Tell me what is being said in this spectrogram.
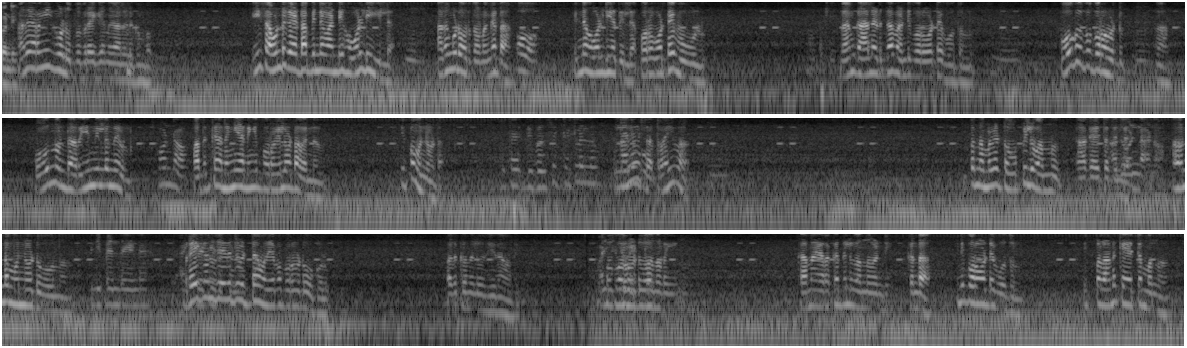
വണ്ടി. അത് ഇറങ്ങിക്കോളും ഇപ്പൊ ബ്രേക്ക് എന്ന് കാലെടുക്കുമ്പോ. ഈ സൗണ്ട് കേട്ടാ പിന്നെ വണ്ടി ഹോൾഡ് ചെയ്യില്ല. അതും കൂടെ ഓർത്തോണം കേട്ടാ? ഓ. പിന്നെ ഹോൾഡ് ചെയ്യത്തില്ല. പുറകോട്ടേ പോവുള്ളൂ. മാം കാലെടുത്താ വണ്ടി പുറകോട്ടേ പോകത്തുള്ളൂ. പോകും ഇപ്പൊ പുറകോട്ട്. ആ. പോകുന്നുണ്ട്. അറിയുന്നില്ലെന്നേ ഉള്ളൂ. പതുക്കെ അനങ്ങി അനങ്ങി പുറകിലോട്ടാ വന്നത്. ഇപ്പൊ മുന്നോട്ടാ. ഇപ്പൊ ഡ്രൈവാ നമ്മൾ ടോപ്പിൽ വന്നു ആ കയറ്റത്തിന്റെ. അതുകൊണ്ടാ മുന്നോട്ട് പോകുന്നത്. ബ്രേക്ക് ഒന്ന് ചെയ്തിട്ട് വിട്ടാ മതി. അപ്പൊ പുറകോട്ട് പോക്കോളൂ. പതുക്കെ ഒന്ന് ലൂസ് ചെയ്താൽ മതി. പുറകോട്ട്. പോകാൻ തുടങ്ങി. കാരണം ഇറക്കത്തിൽ വന്ന വണ്ടി. കണ്ട? ഇനി പുറകോട്ടേ പോകത്തുള്ളൂ. ഇപ്പോഴാണ് കയറ്റം വന്നത്.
